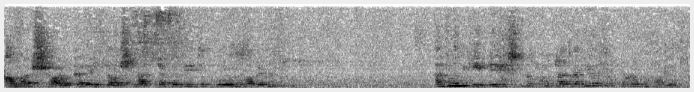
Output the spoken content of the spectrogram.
আমার সরকারের দশ লাখ টাকা দিয়ে তো পূরণ হবে না? এমনকি তিরিশ লক্ষ টাকা দিয়েও তো পূরণ হবে? না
